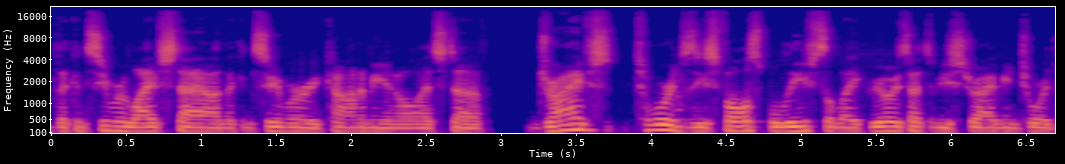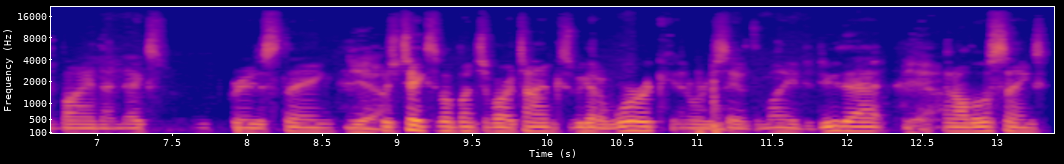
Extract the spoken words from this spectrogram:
the consumer lifestyle and the consumer economy and all that stuff drives towards these false beliefs that like we always have to be striving towards buying that next greatest thing, Yeah. which takes up a bunch of our time because we got to work in order to save the money to do that Yeah. and all those things.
